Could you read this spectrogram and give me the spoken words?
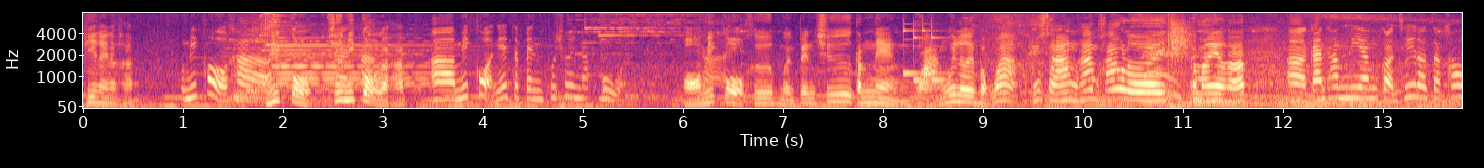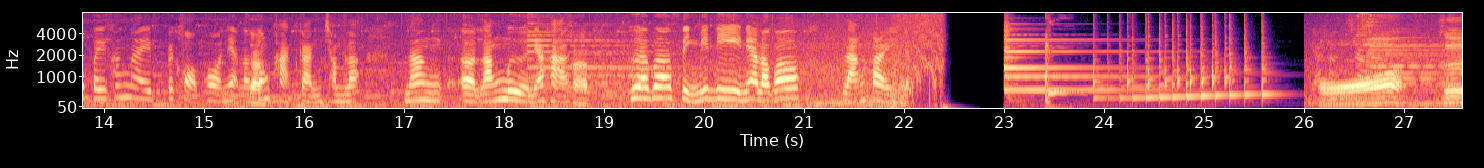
พี่อะไรนะครับ มิโกะค่ะมิโกะชื่อมิโกะเหรอครับ อ่ามิโกะเนี่ยจะเป็นผู้ช่วยนักบวช อ๋อ มิโกะคือเหมือนเป็นชื่อตำแหน่งขวางไว้เลย บอกว่าผู้ซังห้ามเข้าเลยทำไมอะครับ อ่าการทำเนียมก่อนที่เราจะเข้าไปข้างในไปขอพรเนี่ยเราจ้ะ ต้องผ่านการชำระล้างเอ่อล้างมือเนี่ยค่ะ ครับ เพื่อเพื่อสิ่งไม่ดีเนี่ยเราก็ล้างไปเนี่ยอ๋อคือ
